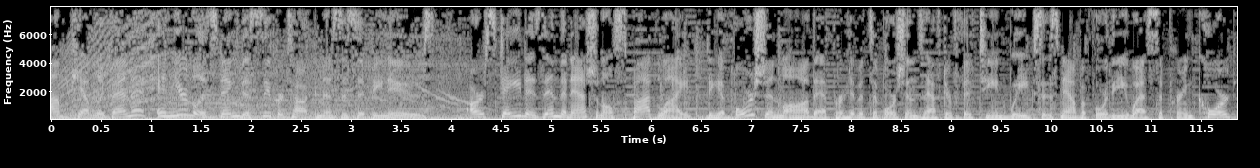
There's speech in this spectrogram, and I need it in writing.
I'm Kelly Bennett, and you're listening to Super Talk Mississippi News. Our state is in the national spotlight. The abortion law that prohibits abortions after 15 weeks is now before the U.S. Supreme Court.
